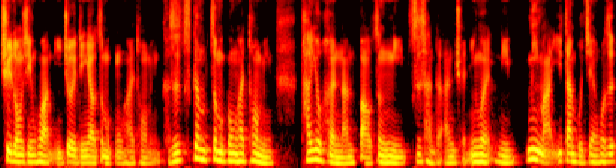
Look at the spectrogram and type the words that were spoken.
去中心化，你就一定要这么公开透明，可是更这么公开透明，它又很难保证你资产的安全，因为你密码一旦不见，或是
